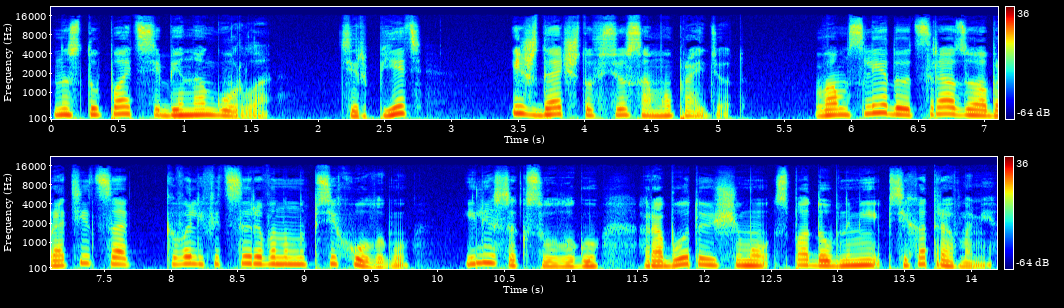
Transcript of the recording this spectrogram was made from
наступать себе на горло, терпеть и ждать, что все само пройдет. Вам следует сразу обратиться к квалифицированному психологу или сексологу, работающему с подобными психотравмами.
